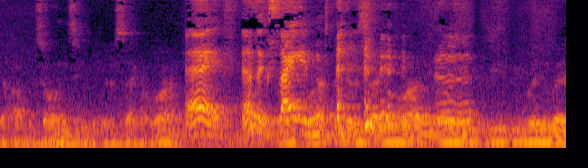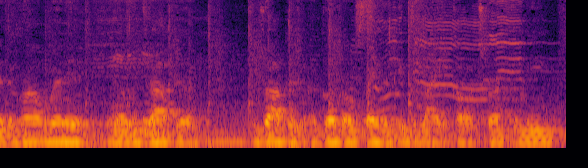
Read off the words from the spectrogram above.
the opportunity to get a second run. Thanks. That's exciting. For us to get a second run, you know, Good. we, we really ready to run with it. You know, we dropped a we dropped a, a go-go favorite people like called Trust for Me. Mhm.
